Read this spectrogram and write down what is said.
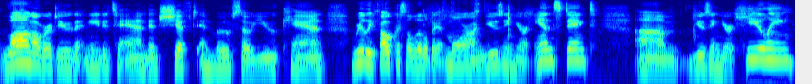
long overdue that needed to end and shift and move so you can really focus a little bit more on using your instinct, um, using your healing,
